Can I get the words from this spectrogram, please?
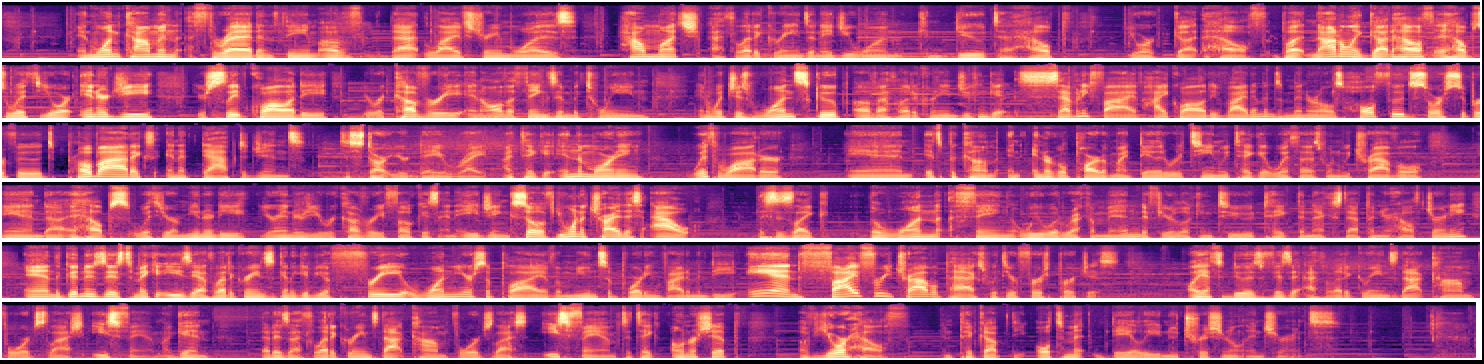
And one common thread and theme of that live stream was how much Athletic Greens and AG1 can do to help your gut health. But not only gut health, it helps with your energy, your sleep quality, your recovery, and all the things in between. And with just one scoop of Athletic Greens, you can get 75 high quality vitamins, minerals, whole food source superfoods, probiotics, and adaptogens to start your day right. I take it in the morning with water, and it's become an integral part of my daily routine. We take it with us when we travel and uh, it helps with your immunity, your energy, recovery, focus, and aging. So if you want to try this out, this is like the one thing we would recommend if you're looking to take the next step in your health journey. And the good news is to make it easy, Athletic Greens is going to give you a free one year supply of immune supporting vitamin D and five free travel packs with your first purchase. All you have to do is visit athleticgreens.com forward slash EastFam. Again, that is athleticgreens.com forward slash EastFam to take ownership of your health and pick up the ultimate daily nutritional insurance.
